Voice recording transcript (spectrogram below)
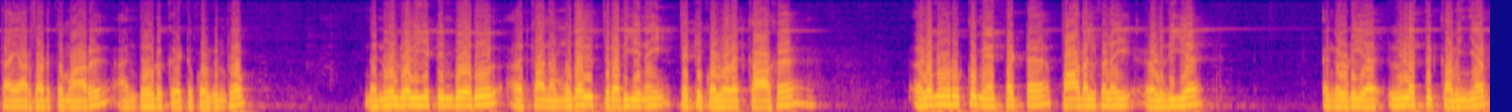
தயார்படுத்துமாறு அன்போடு கேட்டுக்கொள்கின்றோம். இந்த நூல் வெளியீட்டின் போது அதற்கான முதல் பிரதியினை பெற்றுக்கொள்வதற்காக எழுநூறுக்கும் மேற்பட்ட பாடல்களை எழுதிய எங்களுடைய ஈழத்து கவிஞர்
